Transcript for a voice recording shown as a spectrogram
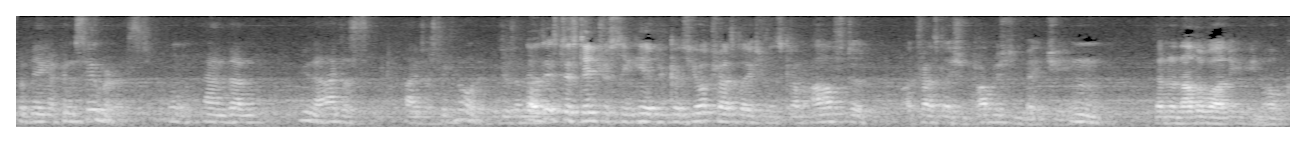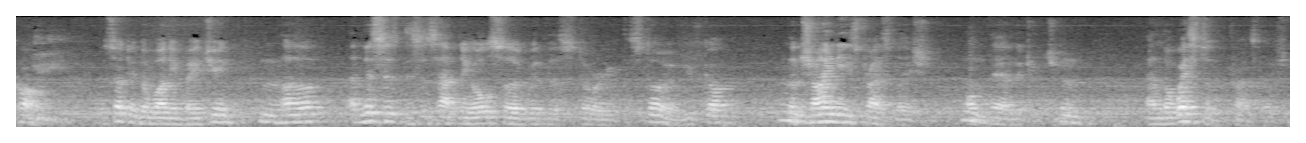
for being a consumerist. And, um, you know, I just, I just ignored it because I mean, No, it's just interesting here because your translation has come after a translation published in Beijing, Mm, then another one in, Hong Kong, certainly the one in Beijing. mm, Uh, and this is this is happening also with the story of the stone. You've got the mm, Chinese translation of Mm. their literature mm, and the Western translation.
